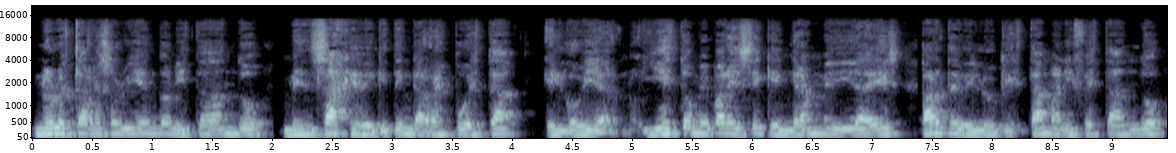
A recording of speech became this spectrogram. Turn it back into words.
no lo está resolviendo ni está dando mensajes de que tenga respuesta el gobierno. Y esto me parece que en gran medida es parte de lo que está manifestando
